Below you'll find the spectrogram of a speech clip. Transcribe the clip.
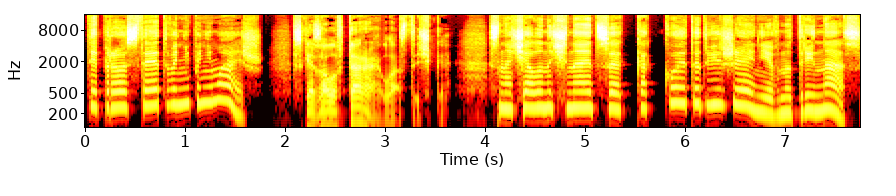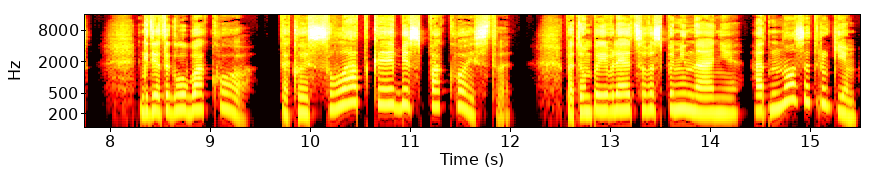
«Ты просто этого не понимаешь», — сказала вторая ласточка. «Сначала начинается какое-то движение внутри нас, где-то глубоко, такое сладкое беспокойство. Потом появляются воспоминания, одно за другим,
